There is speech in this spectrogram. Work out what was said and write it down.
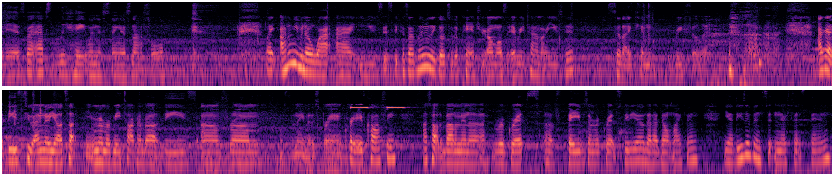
It is, but I absolutely hate when this thing is not full. like, I don't even know why I use this because I literally go to the pantry almost every time I use it so that I can refill it. I got these two. I know y'all remember me talking about these um, from, what's the name of this brand? Crave Coffee. I talked about them in a regrets of faves and regrets video that I don't like them. Yeah, these have been sitting there since then.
